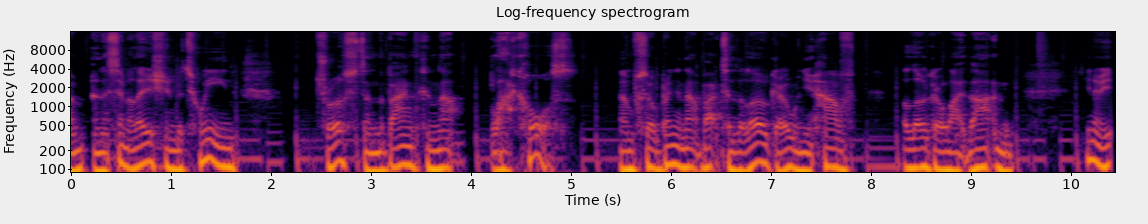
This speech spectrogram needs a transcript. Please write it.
um, an assimilation between trust and the bank and that black horse. And so bringing that back to the logo, when you have a logo like that, and you know,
